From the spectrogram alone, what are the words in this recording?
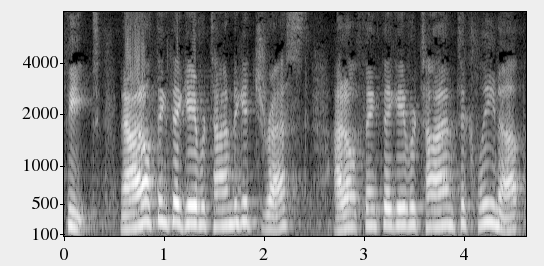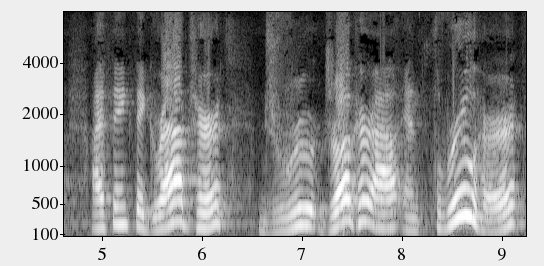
feet. Now, I don't think they gave her time to get dressed. I don't think they gave her time to clean up. I think they grabbed her, drew, drug her out, and threw her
